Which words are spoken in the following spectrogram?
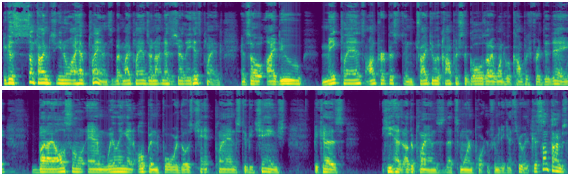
Because sometimes, you know, I have plans, but my plans are not necessarily His plans, and so I do make plans on purpose and try to accomplish the goals that I want to accomplish for today. But I also am willing and open for those cha- plans to be changed because he has other plans that's more important for me to get through it. Because sometimes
